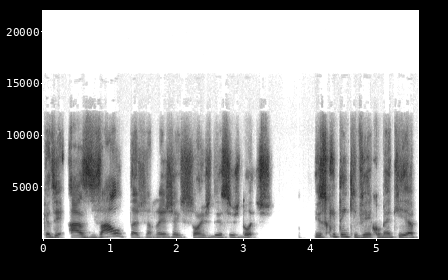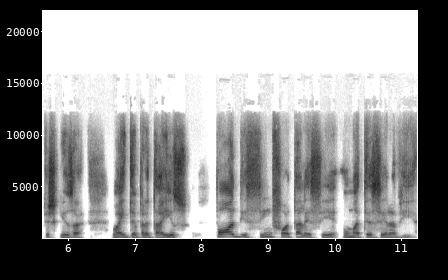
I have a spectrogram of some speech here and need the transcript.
Quer dizer, as altas rejeições desses dois, isso que tem que ver como é que a pesquisa vai interpretar isso, pode sim fortalecer uma terceira via.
